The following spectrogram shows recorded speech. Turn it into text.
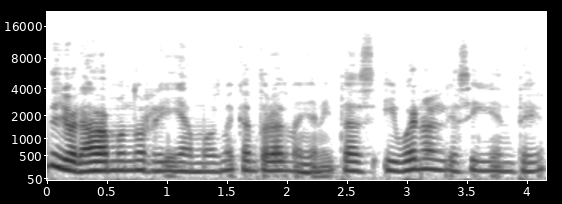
De llorábamos, nos reíamos, me cantó las mañanitas. Y bueno, al día siguiente,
